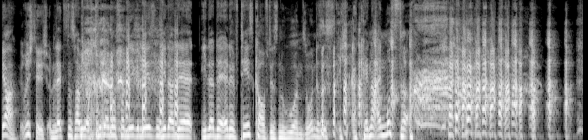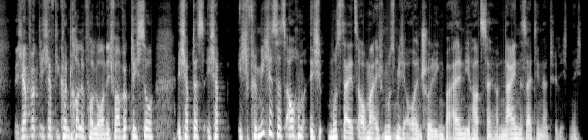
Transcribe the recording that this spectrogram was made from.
Ja, richtig. Und letztens habe ich auf Twitter nur von dir gelesen, jeder der, jeder, der NFTs kauft, ist ein Hurensohn. Das ist, ich erkenne ein Muster. Ich habe wirklich, ich habe die Kontrolle verloren. Ich war wirklich so, ich habe das, ich habe, ich für mich ist das auch, ich muss da jetzt auch mal, ich muss mich auch entschuldigen bei allen, die Hardstyle hören. Nein, das seid ihr natürlich nicht.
